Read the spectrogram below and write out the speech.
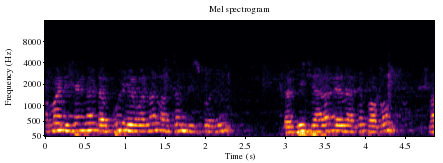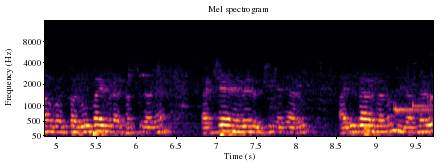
అమ్మ నిజంగా డబ్బు ఏమన్నా లంచం తీసుకొని డబ్బు ఇచ్చారా లేదంటే పాపం మాకు ఒక్క రూపాయి కూడా ఖర్చు కాదా లక్ష ఎనభై వేలు వచ్చిందన్నారు అధికారులను మీరందరూ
